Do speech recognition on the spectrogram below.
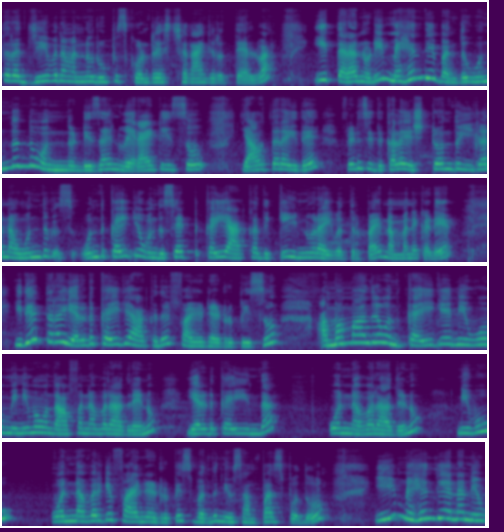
ಥರ ಜೀವನವನ್ನು ರೂಪಿಸ್ಕೊಂಡ್ರೆ ಎಷ್ಟು ಚೆನ್ನಾಗಿರುತ್ತೆ ಅಲ್ವಾ? ಈ ಥರ ನೋಡಿ ಮೆಹಂದಿ ಬಂದು ಒಂದೊಂದು ಒಂದು ಡಿಸೈನ್ ವೆರೈಟೀಸು ಯಾವ ಥರ ಇದೆ. ಫ್ರೆಂಡ್ಸ್, ಇದಕ್ಕೆಲ್ಲ ಎಷ್ಟೊಂದು ಈಗ ನಾವು ಒಂದು ಒಂದು ಕೈಗೆ ಒಂದು ಸೆಟ್ ಕೈ ಹಾಕೋದಕ್ಕೆ ಇನ್ನೂರ ಐವತ್ತು ರೂಪಾಯಿ ನಮ್ಮನೆ ಕಡೆ. ಇದೇ ಥರ ಎರಡು ಕೈಗೆ ಹಾಕಿದ್ರೆ ಫೈವ್ ಹಂಡ್ರೆಡ್ ರುಪೀಸು ಅಮ್ಮಮ್ಮ ಅಂದರೆ ಒಂದು ಕೈಗೆ ನೀವು ಮಿನಿಮಮ್ ಒಂದು ಹಾಫ್ ಆನ್ ಅವರ್ ಆದ್ರೇನು, ಎರಡು ಕೈಯಿಂದ ಒನ್ ಅವರ್ ಆದ್ರೂ ನೀವು ಒನ್ ಅವರ್ಗೆ ಫೈವ್ ಹಂಡ್ರೆಡ್ ರುಪೀಸ್ ಬಂದು ನೀವು ಸಂಪಾದಿಸ್ಬೋದು. ಈ ಮೆಹಂದಿಯನ್ನು ನೀವು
